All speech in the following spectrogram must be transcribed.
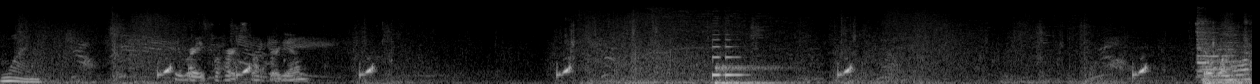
one. Get ready for Heartstopper again. Still one more.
